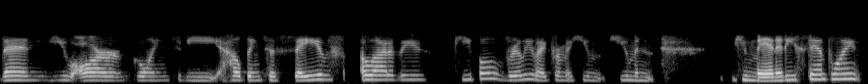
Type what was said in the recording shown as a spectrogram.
then you are going to be helping to save a lot of these people, really, like from a hum- human humanity standpoint.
